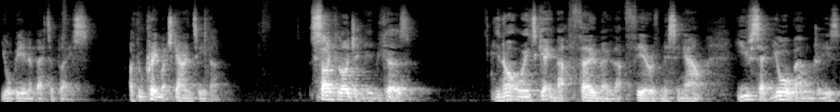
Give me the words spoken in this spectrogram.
you'll be in a better place. I can pretty much guarantee that. Psychologically, because you're not always getting that FOMO, that fear of missing out. You've set your boundaries.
